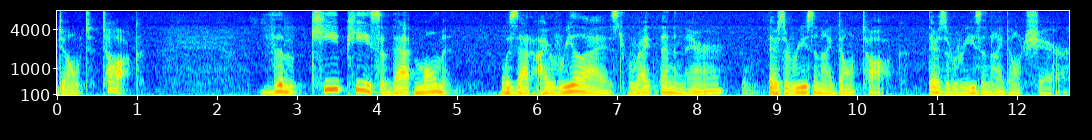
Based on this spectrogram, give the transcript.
don't talk. The key piece of that moment was that I realized right then and there there's a reason I don't talk, there's a reason I don't share,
